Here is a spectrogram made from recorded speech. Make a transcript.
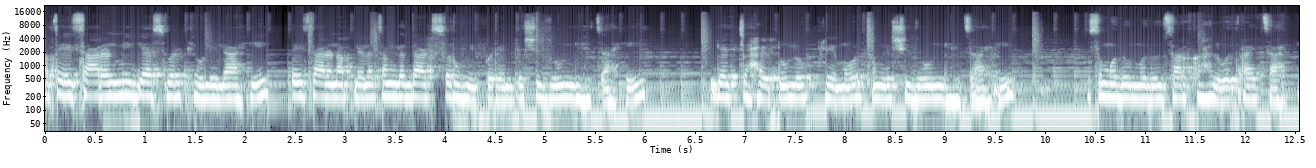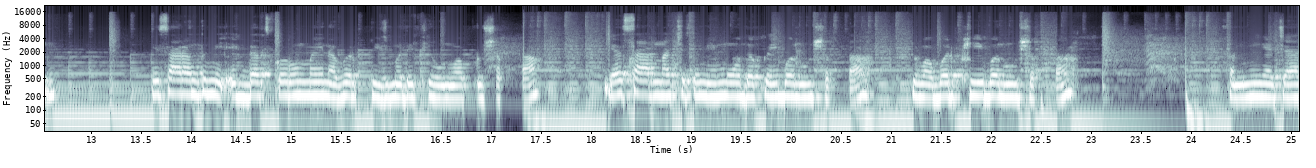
आता हे सारण मी गॅसवर ठेवलेलं आहे. ते सारण आपल्याला चांगलं दाटसर होईपर्यंत शिजवून घ्यायचं आहे. गॅसच्या हाय टू लो फ्लेमवर चांगलं शिजवून घ्यायचं आहे. असं मधून मधून सारखं हलवत राहायचं आहे. हे सारण तुम्ही एकदाच करून महिनाभर फ्रीजमध्ये ठेवून वापरू शकता. या सारणाचे तुम्ही मोदकही बनवू शकता किंवा बर्फी बनवू शकता. पण मी याच्या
